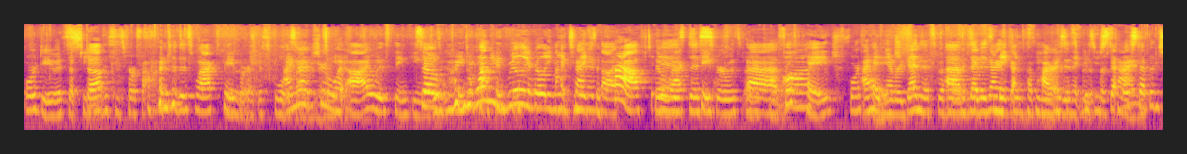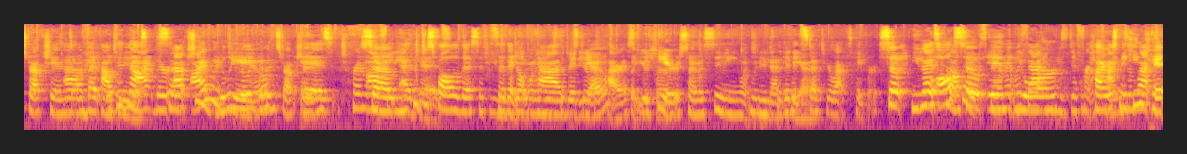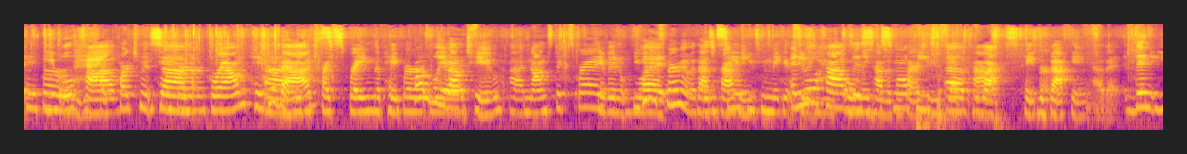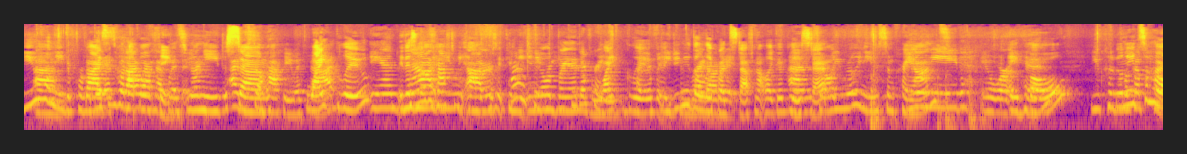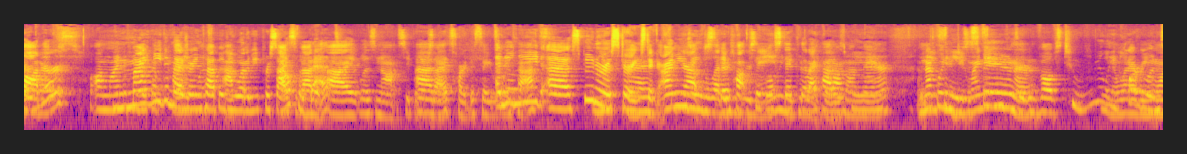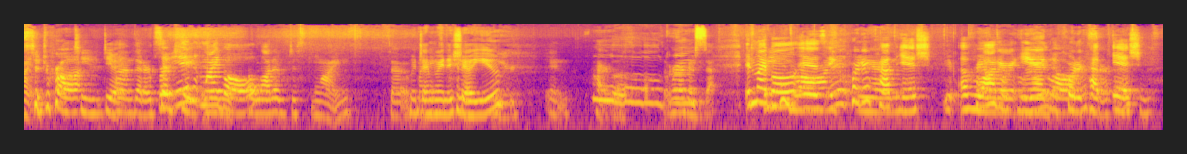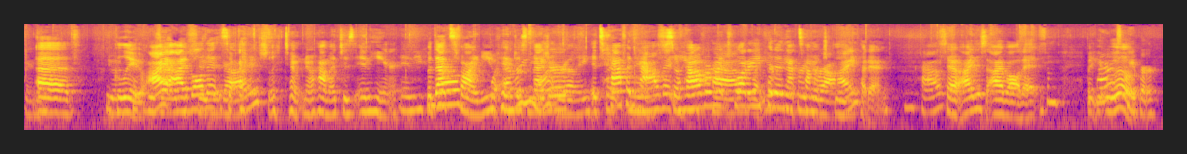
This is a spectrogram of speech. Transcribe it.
or do. It's up to you. This is for fun. Onto this wax paper. like a school I'm not sure what. I was thinking. So, the to one you really, really I need to make the craft the is wax this paper was uh, fifth off. page, fourth I had page. never done this before. Um, so that is making got to see papyrus, and it gives you step-by-step instructions Um, on but how to did do not. this. They're So actually really, really good instructions. trim so off the you could just follow this if you so that don't want to use the video, but you're here, so I'm assuming you want to use the video. stuck to your wax paper. So You guys also in experiment with that and your papyrus making kit, you will have parchment some brown paper Um, you bags. try spraying the paper probably about two. uh, non-stick spray. Given you what can experiment with that and craft see if you can make it and so you will have this have small piece of wax the backing of it. Then you will Um, need to provide this a is what I couple wound up things. with, You'll need I'm so happy with white that. glue. And It does not have to be ours. It can be any old brand of white glue, but you do need the liquid stuff, not like a glue Um, so stick. all you really need is some crayons. You'll need your a bowl. You could You'll look need up some water. Online. You might need a measuring cup if you want to be precise about it. I was not super Uh, precise. that's hard to say really and you'll fast. need a spoon or a stirring stick. I'm using the just a letters of your name, popsicle stick that I had on on there. I'm not going to use my spoon or it involves two really you know, hard whatever you ones want to draw to do it. um, that are So in my bowl- a lot of just lines. So Which I'm going to show you. and Oh, so we're gonna do gross. In my bowl is a quarter cup ish of water and a quarter cup ish I'm just gonna- of glue. put these out I eyeballed it, so I actually don't know how much is in here. But that's fine. You can just you want, measure. really. It's But half and half. So however much water you put in, that's how much glue you put in. You So I just eyeballed it. some But you're, whoa, paper.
